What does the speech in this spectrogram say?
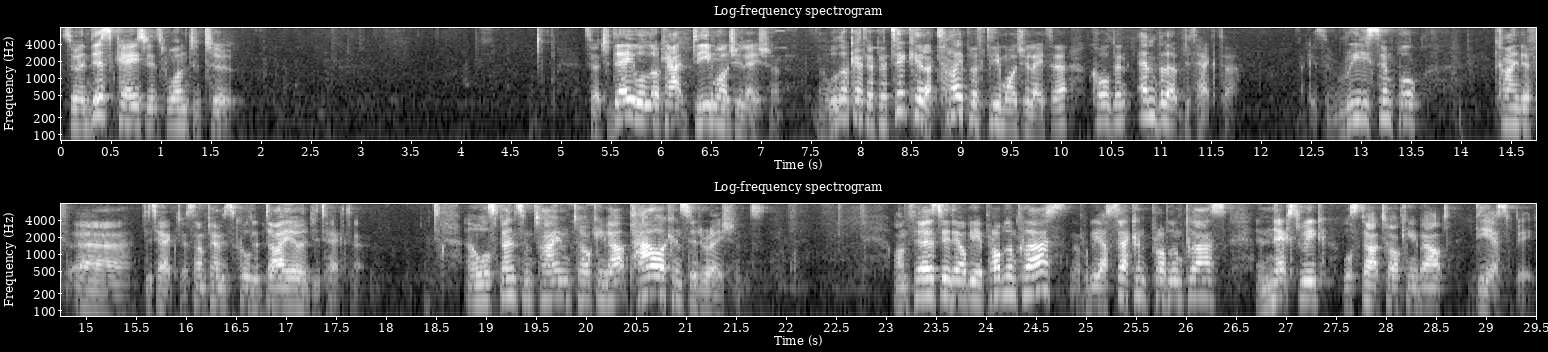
So in this case, it's 1 to 2. So today we'll look at demodulation. we'll look at a particular type of demodulator called an envelope detector. It's a really simple kind of uh, detector. Sometimes it's called a diode detector. And we'll spend some time talking about power considerations. On Thursday, there'll be a problem class. That'll be our second problem class. And next week, we'll start talking about DSB.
